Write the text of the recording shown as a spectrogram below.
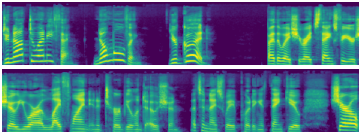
Do not do anything. No moving. You're good. By the way, she writes, Thanks for your show. You are a lifeline in a turbulent ocean. That's a nice way of putting it. Thank you. Cheryl,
